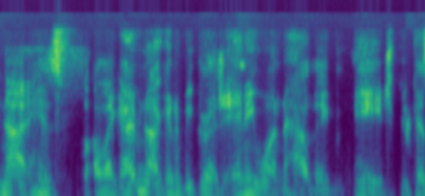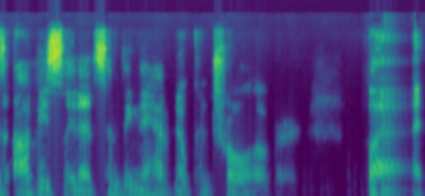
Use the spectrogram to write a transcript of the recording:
not his. Like, I'm not going to begrudge anyone how they age because obviously that's something they have no control over. But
